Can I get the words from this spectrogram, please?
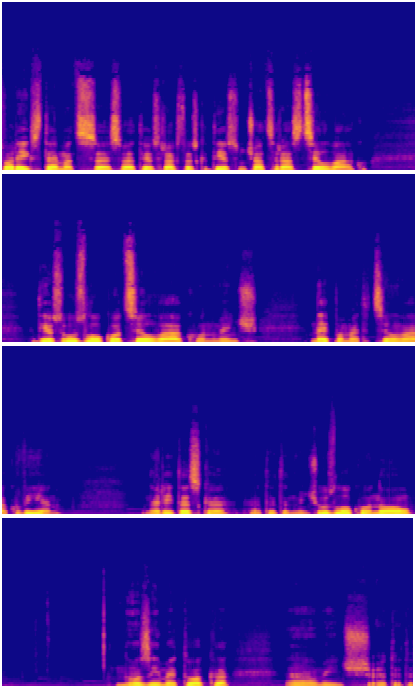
svarīgs temats uh, svētajos rakstos, ka Dievs viņš atcerās cilvēku, ka Dievs uzlūko cilvēku un viņš nepameta cilvēku vienu. Un arī tas, ka tad, tad viņš uzlūko Novu, nozīmē to, ka uh, viņš tad,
